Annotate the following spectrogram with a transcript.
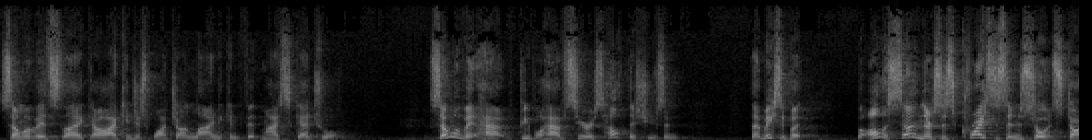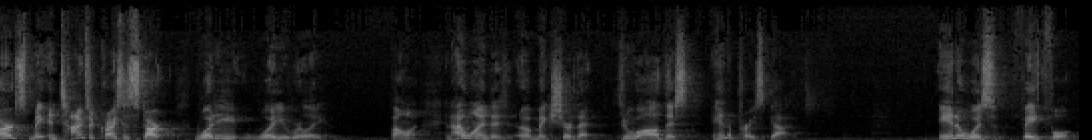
Some of it's like, oh, I can just watch online, it can fit my schedule. Some of it, have, people have serious health issues, and that makes it, but, but all of a sudden there's this crisis, and so it starts, in times of crisis, start, what do you, what do you really follow on? And I wanted to uh, make sure that through all this, Anna praised God. Anna was faithful.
